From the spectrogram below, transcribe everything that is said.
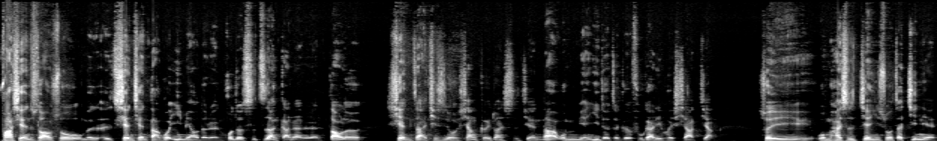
发现到说，我们呃先前打过疫苗的人，或者是自然感染的人，到了现在其实有相隔一段时间，那我们免疫的这个覆盖率会下降。所以我们还是建议说，在今年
